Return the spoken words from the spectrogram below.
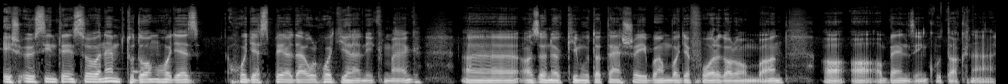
és őszintén szóval nem tudom, hogy ez hogy ez például hogy jelenik meg az önök kimutatásaiban vagy a forgalomban a, a, a benzinkutaknál?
